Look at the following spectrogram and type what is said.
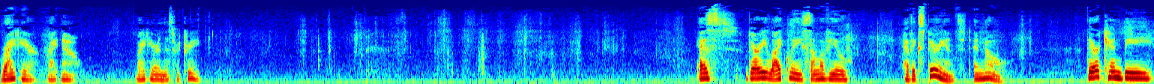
right here, right now, right here in this retreat. As very likely some of you have experienced and know. There can be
